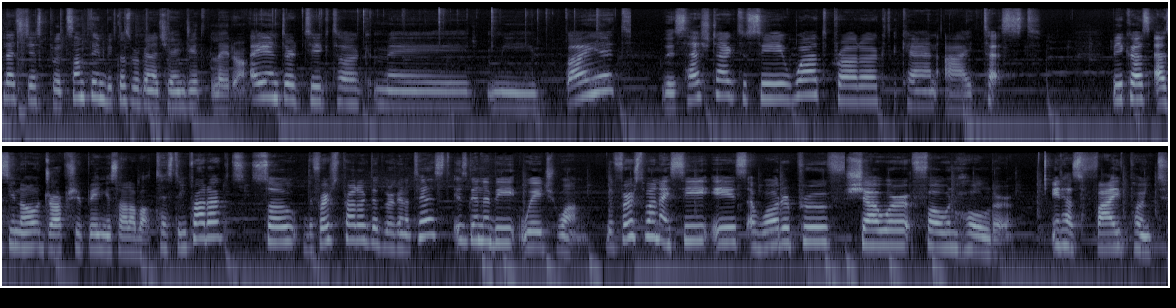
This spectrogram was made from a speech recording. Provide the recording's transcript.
let's just put something because we're gonna change it later on. I entered TikTok made me buy it this hashtag to see what product can I test. Because as you know, dropshipping is all about testing products. So the first product that we're gonna test is gonna be which one? The first one I see is a waterproof shower phone holder. It has 5.2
